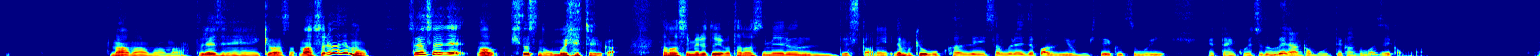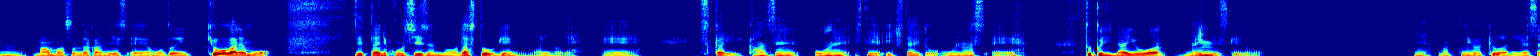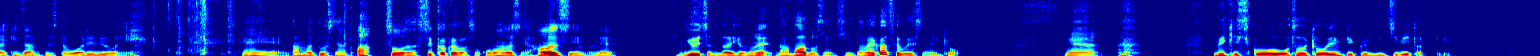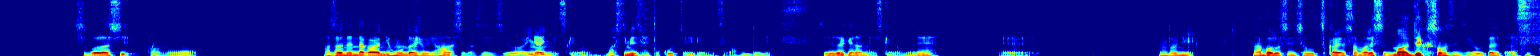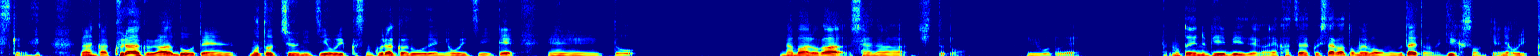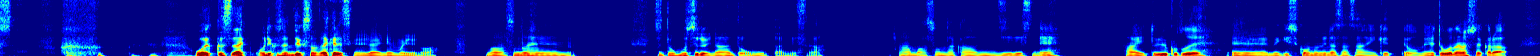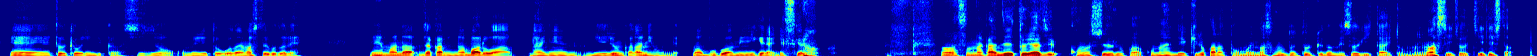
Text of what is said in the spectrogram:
まあまあまあまあ。とりあえずね、今日はそ、まあそれはでも、それはそれで、まあ、一つの思い出というか、楽しめるといえば楽しめるんですかね。でも今日僕完全に侍ジャパンのユニフォーム着ていくつもりやったんに、これちょっと上なんか持ってかんとマジかもな。うん。まあまあ、そんな感じです。えー、本当に今日がね、もう、絶対に今シーズンのラストゲームになるので、えー、しっかり観戦、応援していきたいと思います。えー、特に内容はないんですけれども。ね、まあ、とにかく今日はね、矢先ジャンプして終われるようにえー、頑張ってほしいなと。あ、そうだ、せっかくだからそこの話ね、阪神のね、唯一の代表のね、ナバーロ選手、大活躍でしたね、今日。ねえ。メキシコを東京オリンピックに導いたっていう。素晴らしい。あの、まあ、残念ながら日本代表に阪神の選手はいないんですけども、まあ、清水ヘッドコーチはいるんですが、本当に、それだけなんですけどもね、えー、本当にナバロ選手お疲れ様です。まあ、ディクソン選手が打たれたらしいですけどね。なんか、クラークが同点、元中日オリックスのクラークが同点に追いついて、えー、っと、ナバロがサヨナラヒットということで、元 NPB 勢がね、活躍したかと思えば、もう打たれたのがディクソンっていうね、オリックスの。オリックスだ、オリックスのディクソンだけですけどね、来年もいるのは。まあ、その辺、ちょっと面白いなと思ったんですが、まあまあ、そんな感じですね。はい、ということで、えー、メキシコの皆さん3位決定おめでとうございましたから、えー、東京オリンピックの出場おめでとうございますということで、えー、まあな、だからナバーロは来年見えるんかな、日本で。まあ僕は見に行けないですけど まあそんな感じで、とりあえずこの収録はこの辺で切ろうかなと思います。本当に東京ドーム急ぎたいと思います。以上、1位でした。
